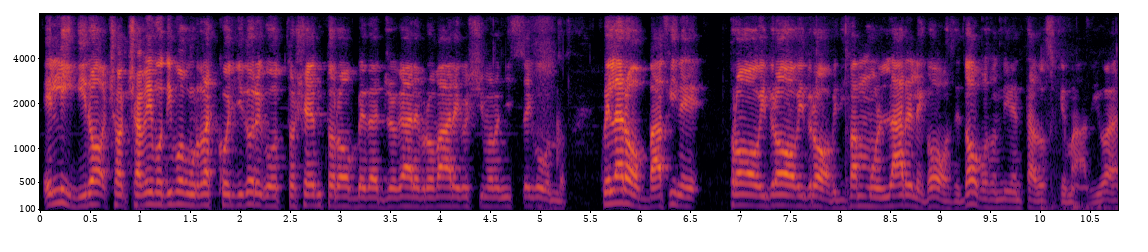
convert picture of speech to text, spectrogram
E lì dirò, cioè, avevo tipo un raccoglitore con 800 robe da giocare, provare, che uscivano ogni secondo. Quella roba, alla fine provi, provi, provi, ti fa mollare le cose. Dopo sono diventato schematico, eh.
